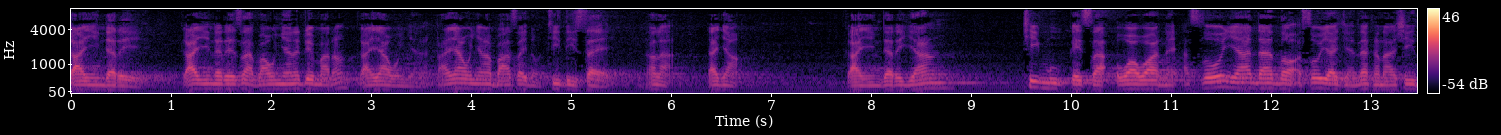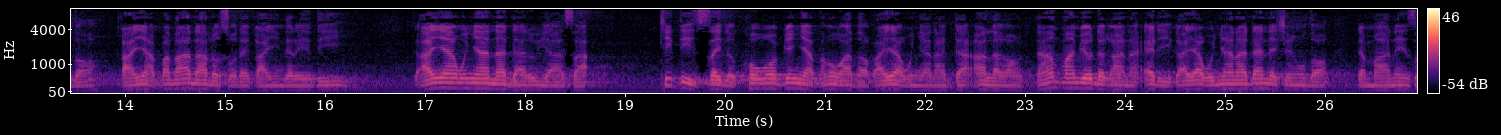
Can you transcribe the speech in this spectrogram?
ကာယင်တရေကာယင်တရေစဘာဝိညာဏနဲ့တွေ့မှာတော့ကာယဝိညာဏကာယဝိညာဏဘာစိုက်တော့ထိတိစိုက်ဟုတ်လားဒါကြောင့်ကာယင်တရိယံထိမှုကိစ္စအဝဝနဲ့အစိုးရတတ်သောအစိုးရခြင်းလက္ခဏာရှိသော ကာယပသာဒလို့ဆိုတဲ့ကာယင်တရေသည်ကာယဝိညာဏဓာရုယာစထိတိစိတ်လို့ခေါ်ခေါ်ပြညာသမုဟာသောကာယဝိညာဏဓာတ်အ၎င်းတန်ပန်းပြုတ်တကနာအဲ့ဒီကာယဝိညာဏဓာတ်နဲ့ရှင်ဟုသောဓမ္မနေစ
